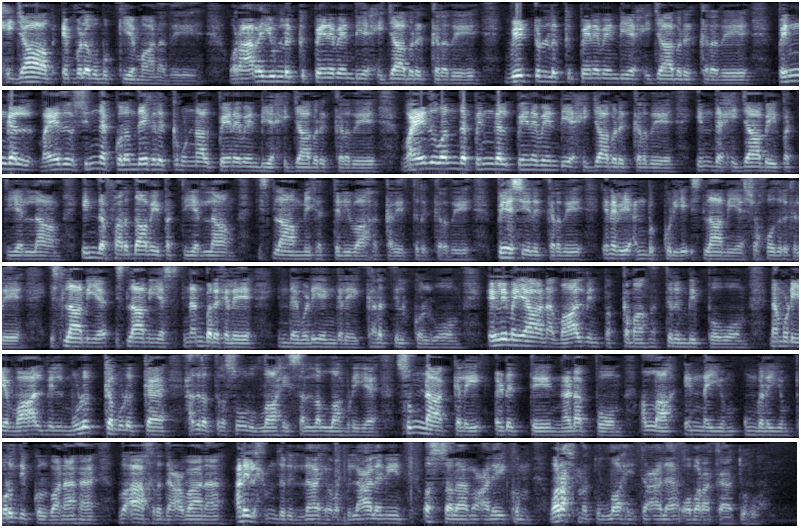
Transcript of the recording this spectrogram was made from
ஹிஜாப் எவ்வளவு முக்கியமானது? ஒரு அறையுள்ளுக்கு பேண வேண்டிய ஹிஜாப் இருக்கிறது வீட்டுள்ளுக்கு பேண வேண்டிய ஹிஜாப் இருக்கிறது பெண்கள் வயது சின்ன குழந்தைகளுக்கு முன்னால் பேண வேண்டிய ஹிஜாப் இருக்கிறது வயது வந்த பெண்கள் பேண வேண்டிய ஹிஜாப் இருக்கிறது. இந்த ஹிஜாபை பற்றி எல்லாம் இந்த ஃபர்தாவை பற்றி எல்லாம் இஸ்லாம் மிக தெளிவாக கதைத்திருக்கிறது பேசியிருக்கிறது. எனவே அன்புக்குரிய இஸ்லாமிய சகோதரர்களே இஸ்லாமிய இஸ்லாமிய நண்பர்களே இந்த விடயங்களை கருத்தில் கொள்வோம். எளிமையான வாழ்வின் அல்லாவின் பக்கமாக திரும்பி போவோம். நம்முடைய வாழ்வில் முழுக்க முழுக்க ஹதரத் ரசூலுல்லாஹி ஸல்லல்லாஹுடைய சுண்ணாக்களை எடுத்து நடப்போம். அல்லாஹ் என்னையும் உங்களையும் பொருந்திக் கொள்வானாக. வஆஹிரு தஅவானா. அனில் ஹம்துலில்லாஹி ரப்பில் ஆலமீன். வஸ்ஸலாமு அலைக்கும் வரஹ்மத்துல்லாஹி தஆலா வபரகாத்துஹு.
